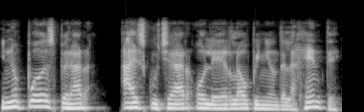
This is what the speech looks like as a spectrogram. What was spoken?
y no puedo esperar a escuchar o leer la opinión de la gente.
